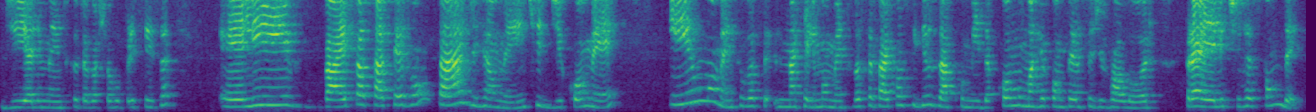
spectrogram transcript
de alimento que o teu cachorro precisa, ele vai passar a ter vontade realmente de comer e um momento você, naquele momento você vai conseguir usar a comida como uma recompensa de valor para ele te responder.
